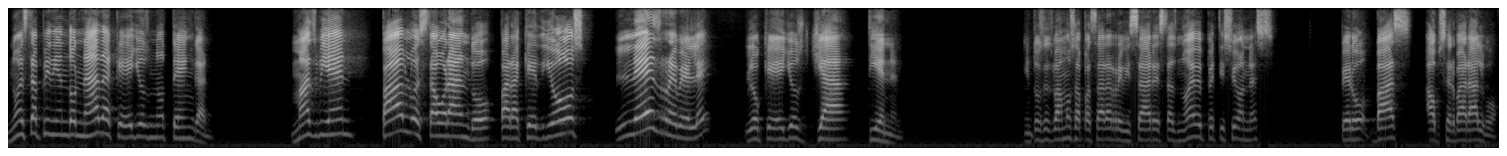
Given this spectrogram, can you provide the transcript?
No está pidiendo nada que ellos no tengan. Más bien Pablo está orando para que Dios les revele lo que ellos ya tienen. Entonces vamos a pasar a revisar estas nueve peticiones, pero vas a observar algo.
